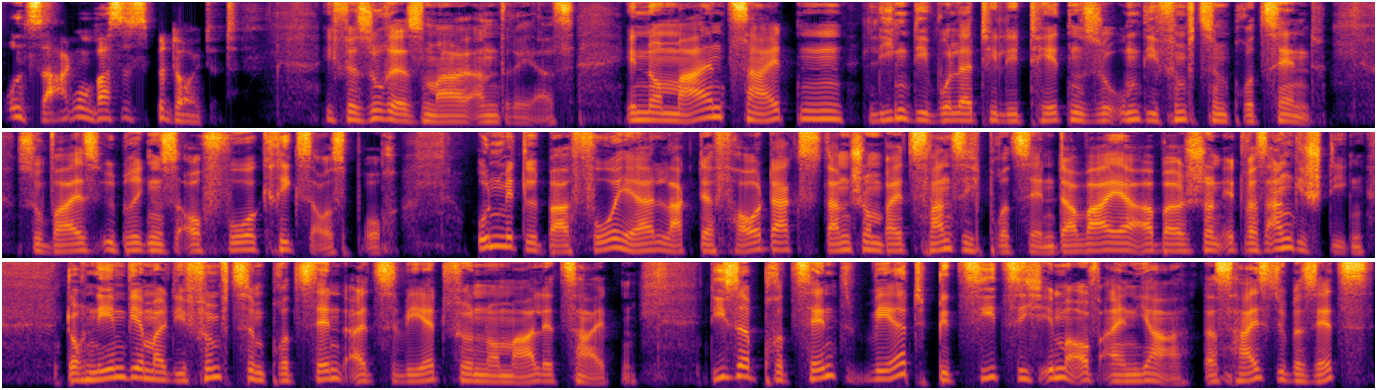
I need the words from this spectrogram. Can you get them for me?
uns sagen, was es bedeutet. Ich versuche es mal, Andreas. In normalen Zeiten liegen die Volatilitäten so um die 15 Prozent. So war es übrigens auch vor Kriegsausbruch. Unmittelbar vorher lag der VDAX dann schon bei 20 Prozent. Da war er aber schon etwas angestiegen. Doch nehmen wir mal die 15 Prozent als Wert für normale Zeiten. Dieser Prozentwert bezieht sich immer auf ein Jahr. Das heißt übersetzt,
